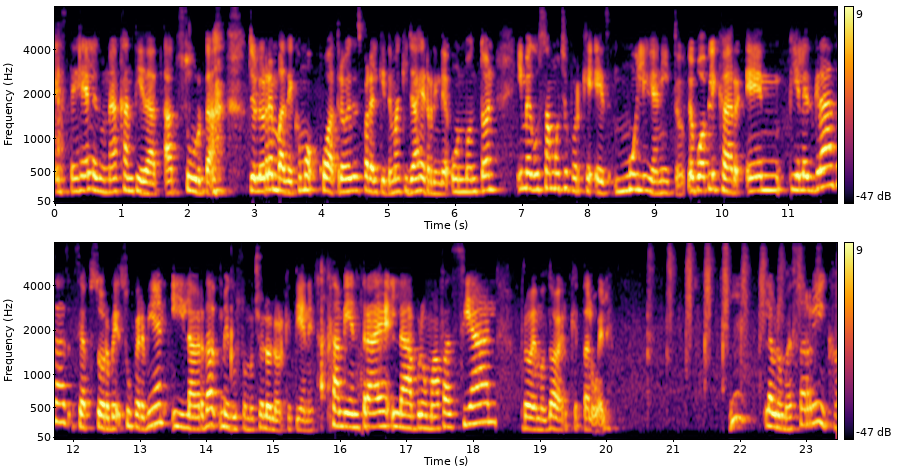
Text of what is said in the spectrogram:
Este gel es una cantidad absurda. Yo lo reembasé como cuatro veces para el kit de maquillaje, rinde un montón y me gusta mucho porque es muy livianito. Lo puedo aplicar en pieles grasas, se absorbe súper bien y la verdad me gustó mucho el olor que tiene. También trae la bruma facial. Probémoslo a ver qué tal huele. La bruma está rica.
